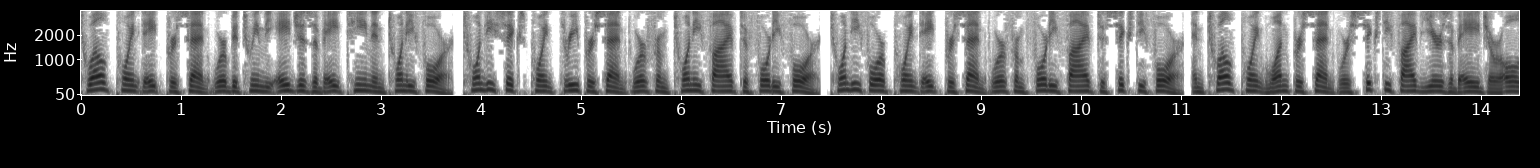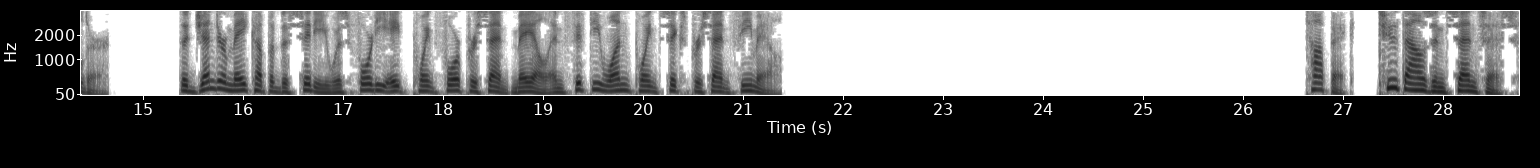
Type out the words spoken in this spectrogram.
12.8% were between the ages of 18 and 24, 26.3% were from 25 to 44, 24.8% were from 45 to 64, and 12.1% were 65 years of age or older. The gender makeup of the city was 48.4% male and 51.6% female. 2000 census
